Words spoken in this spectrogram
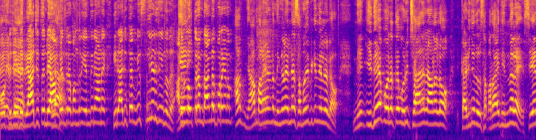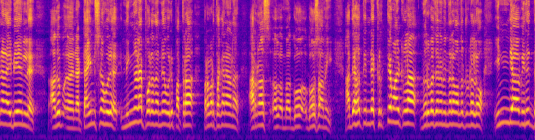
കോട്ട് ചെയ്ത് രാജ്യത്തിന്റെ. ആഭ്യന്തരമന്ത്രി എന്തിനാണ് ഈ രാജ്യത്തെ മിസ്ലീഡ് ചെയ്യുന്നത്? അതിനുള്ള ഉത്തരം താങ്കൾ പറയണം. ഞാൻ പറയാനുണ്ട് നിങ്ങൾ എന്നെ സമീപിക്കുന്നില്ലല്ലോ ഇതേപോലത്തെ ഒരു ചാനലാണല്ലോ കഴിഞ്ഞ ദിവസം അതായത് ഇന്നലെ C N N I B എനിൽ അത് ടൈംസ് നൗൽ നിങ്ങളെപ്പോലെ തന്നെ ഒരു പത്ര പ്രവർത്തകനാണ് അർണാസ് ഗോസ്വാമി. അദ്ദേഹത്തിന്റെ കൃത്യമായിട്ടുള്ള നിർവചനം ഇന്നലെ വന്നിട്ടുണ്ടല്ലോ. ഇന്ത്യ വിരുദ്ധ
